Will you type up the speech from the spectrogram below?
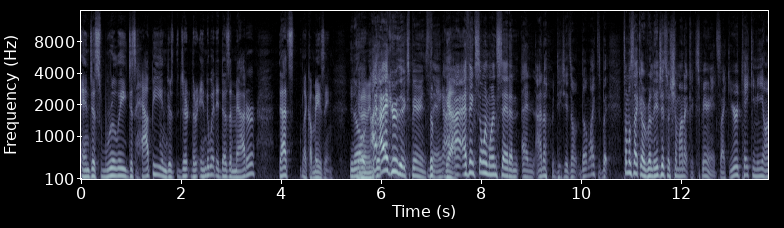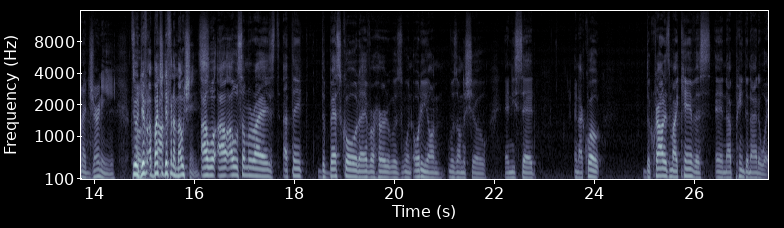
and just really just happy and just they're, they're into it. It doesn't matter. That's like amazing. You know, what I mean? I, I agree with the experience The- thing. yeah. I, I think someone once said, and, and I know DJs don't, don't like this, but it's almost like a religious or shamanic experience. Like you're taking me on a journey through a, diff- a bunch uh, of different emotions. I will. I, I will summarize. I think the best quote I ever heard was when Odeon was on the show, and he said, and I quote, "The crowd is my canvas, and I paint the night away."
